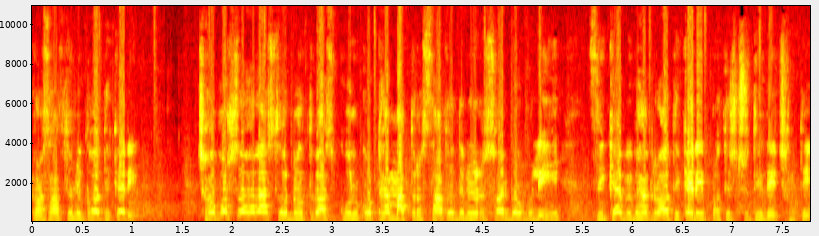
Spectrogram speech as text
ପ୍ରଶାସନିକ ଅଧିକାରୀ ଛଅ ବର୍ଷ ହେଲା ସରିନଥିବା ସ୍କୁଲ କୋଠା ମାତ୍ର ସାତ ଦିନରେ ସରିବ ବୋଲି ଶିକ୍ଷା ବିଭାଗର ଅଧିକାରୀ ପ୍ରତିଶ୍ରୁତି ଦେଇଛନ୍ତି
